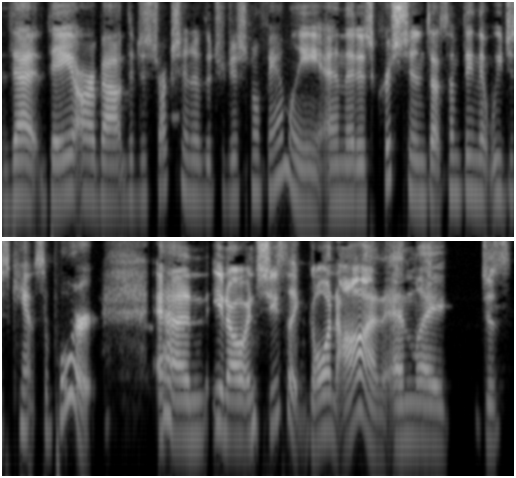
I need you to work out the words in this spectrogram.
that they are about the destruction of the traditional family and that as Christians that's something that we just can't support." And, you know, and she's like going on and like just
